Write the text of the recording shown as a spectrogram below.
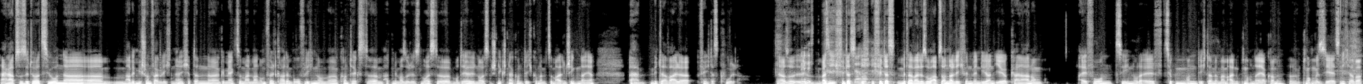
Da gab es so Situationen, da äh, habe ich mich schon verglichen. Ne? Ich habe dann äh, gemerkt, so mein, mein Umfeld, gerade im beruflichen äh, Kontext, äh, hatten immer so das neueste Modell, den neuesten Schnickschnack und ich komme da mit so einem alten Schinken daher. Ähm, mittlerweile finde ich das cool. Ja, also, äh, weiß nicht, ich finde das, ja. ich, ich finde das mittlerweile so absonderlich, wenn, wenn die dann ihr, keine Ahnung, iPhone 10 oder 11 zücken und ich da mit meinem alten Knochen daher komme. Also Knochen ist es ja jetzt nicht, aber.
